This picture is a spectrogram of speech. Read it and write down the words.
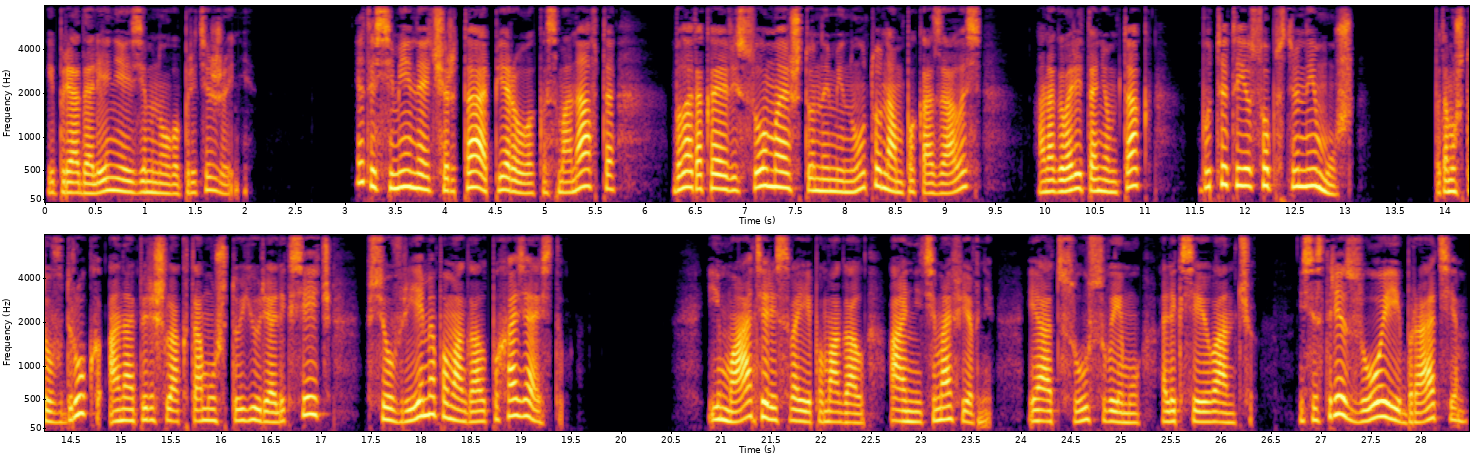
и преодоления земного притяжения. Эта семейная черта первого космонавта была такая весомая, что на минуту нам показалось, она говорит о нем так, будто это ее собственный муж, потому что вдруг она перешла к тому, что Юрий Алексеевич все время помогал по хозяйству. И матери своей помогал, Анне Тимофеевне, и отцу своему, Алексею Ивановичу, и сестре Зое, и братьям.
